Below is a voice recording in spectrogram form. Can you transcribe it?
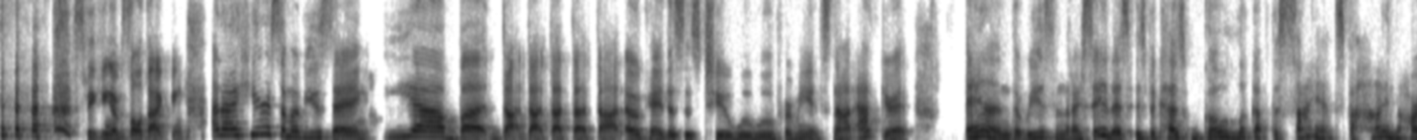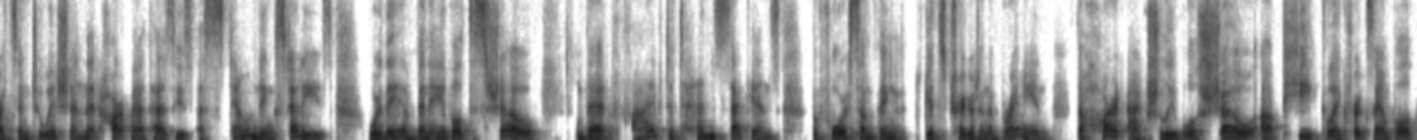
speaking of soul talking and i hear some of you saying yeah but dot dot dot dot dot. Okay this is too woo woo for me. It's not accurate and the reason that I say this is because go look up the science behind the heart's intuition. That HeartMath has these astounding studies where they have been able to show that five to 10 seconds before something gets triggered in the brain, the heart actually will show a peak. Like, for example,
